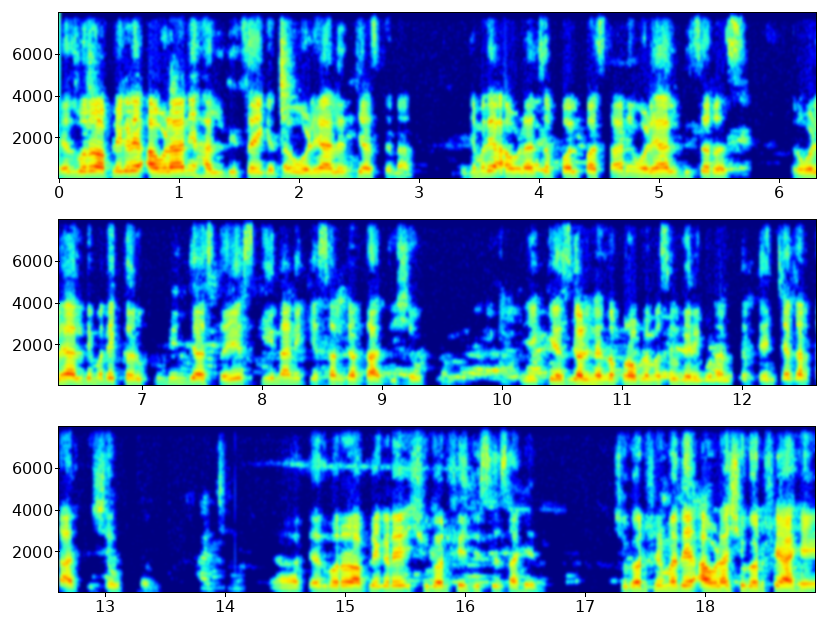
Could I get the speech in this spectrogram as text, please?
त्याचबरोबर आपल्याकडे आवळा आणि हळदीचं एक येतं ओढ्या हळद जे असतं ना त्याच्यामध्ये आवळ्याचं पल्प असतं आणि ओढ्या हळदीचं रस. तर ओढ्या हळदीमध्ये कर्कुमिन जे असतं हे स्किन आणि केसांकरता अतिशय उत्तम. हे केस गळण्याचा प्रॉब्लेम असेल घरी कोणाला तर त्यांच्याकरता अतिशय उत्तम. त्याचबरोबर आपल्याकडे शुगर फ्री ज्युसेस आहेत. शुगर फ्री मध्ये आवळा शुगर फ्री आहे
